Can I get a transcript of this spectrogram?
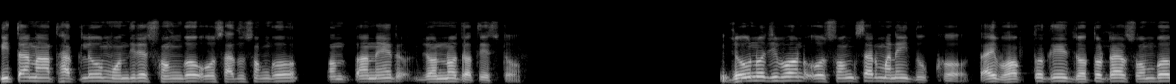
পিতা না থাকলেও মন্দিরের সঙ্গ ও সাধু সঙ্গ সন্তানের জন্য যথেষ্ট। যৌন জীবন ও সংসার মানেই দুঃখ। তাই ভক্তকে যতটা সম্ভব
